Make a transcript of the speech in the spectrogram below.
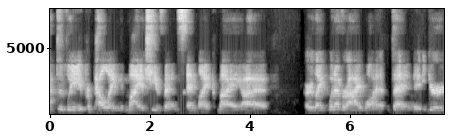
actively propelling my achievements and like my uh or like whatever I want, then you're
